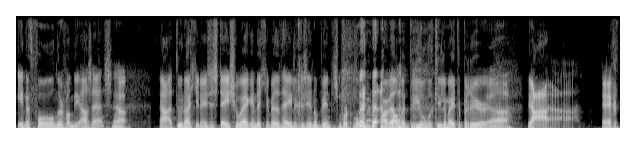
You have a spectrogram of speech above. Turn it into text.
in het vooronder van die A6. Ja. Ja, toen had je ineens een station wagon dat je met het hele gezin op wintersport kon, maar wel met 300 km per uur. Ja. Ja, Ja, echt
